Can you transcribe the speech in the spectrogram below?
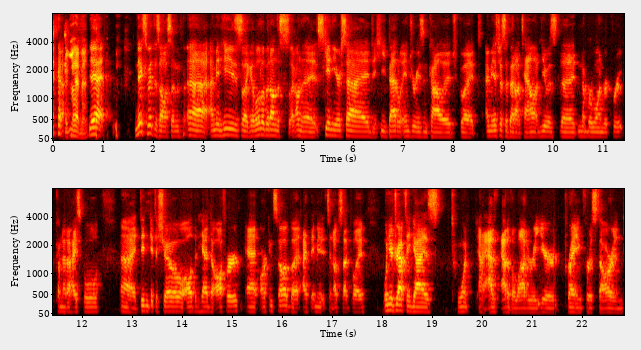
ahead, man. Yeah, Nick Smith is awesome. Uh, I mean, he's like a little bit on the on the skinnier side. He battled injuries in college, but I mean, it's just a bet on talent. He was the number one recruit coming out of high school. Uh, didn't get to show all that he had to offer at Arkansas, but I, I mean, it's an upside play. When you're drafting guys tw- out of, out of the lottery, you're praying for a star, and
